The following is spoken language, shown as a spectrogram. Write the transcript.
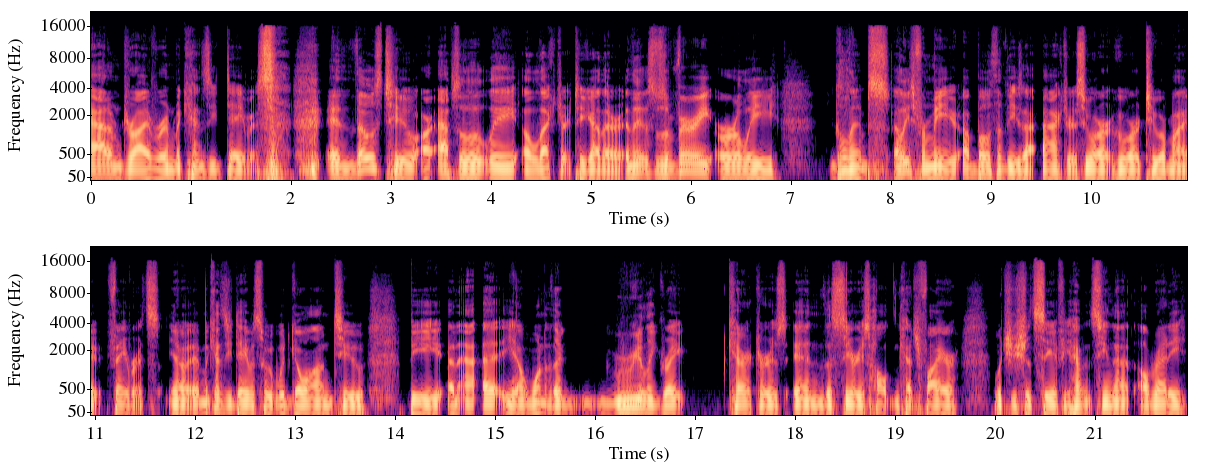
Adam Driver and Mackenzie Davis, and those two are absolutely electric together. And this was a very early glimpse, at least for me, of both of these actors who are who are two of my favorites. You know, Mackenzie Davis would go on to be an uh, you know one of the really great characters in the series *Halt and Catch Fire*, which you should see if you haven't seen that already.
